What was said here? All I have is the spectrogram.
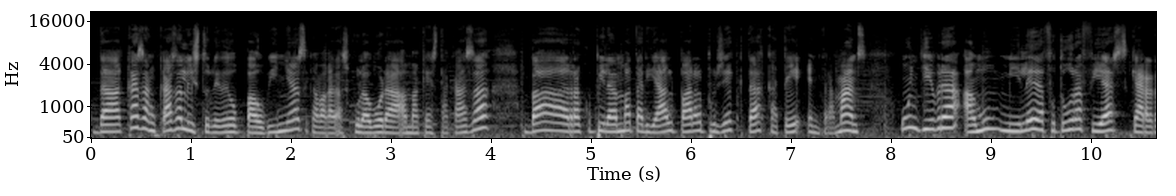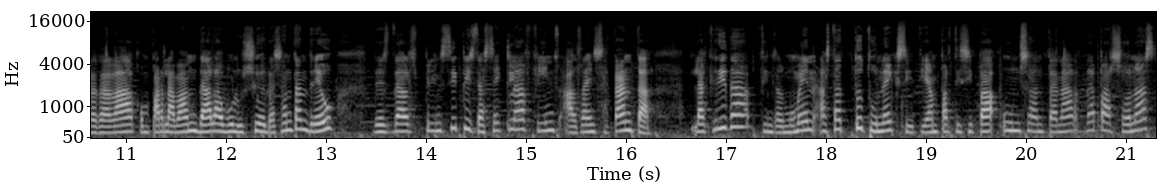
De casa en casa, l'historiador Pau Vinyes, que a vegades col·labora amb aquesta casa, va recopilar material per al projecte que té entre mans. Un llibre amb un miler de fotografies que retratarà, com parlàvem, de l'evolució de Sant Andreu des dels principis de segle fins als anys 70. La crida, fins al moment, ha estat tot un èxit i han participat un centenar de persones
